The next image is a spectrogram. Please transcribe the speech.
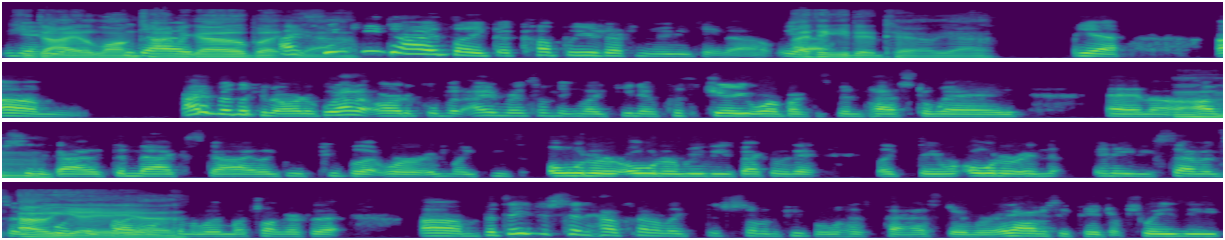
he yeah, died a long time died- ago. But I think he died like a couple years after the movie came out. Yeah. I think he did too. Yeah. Yeah. Um, I read like an article, not an article, but I read something like, you know, because Jerry Orbach has been passed away. And uh, obviously, Mhm. the guy, like the Max guy, like these people that were in like these older, older movies back in the day, like they were older in in '87, so Oh, yeah, they probably yeah. weren't going to live much longer after that. Um, but they just said how kind of like some of the people has passed over, and obviously Pedro Swayze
